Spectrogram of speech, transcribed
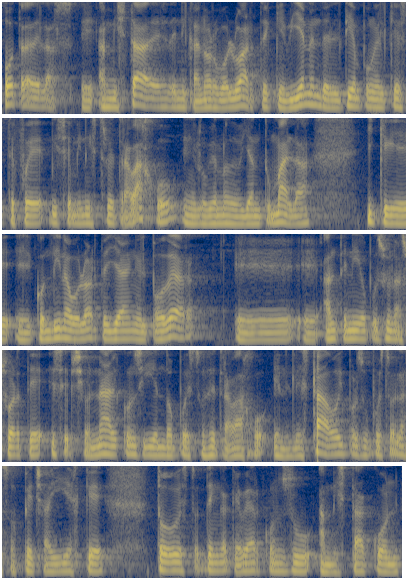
otra de las eh, amistades de Nicanor Boluarte que vienen del tiempo en el que este fue viceministro de Trabajo en el gobierno de Ollantumala y que con Dina Boluarte ya en el poder eh, eh, han tenido pues una suerte excepcional consiguiendo puestos de trabajo en el Estado y por supuesto la sospecha ahí es que todo esto tenga que ver con su amistad con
